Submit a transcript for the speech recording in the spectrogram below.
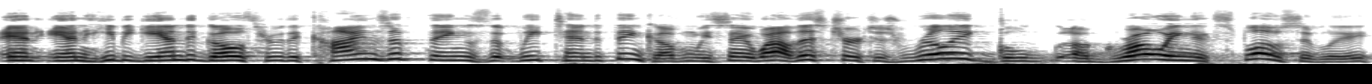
and, and he began to go through the kinds of things that we tend to think of, and we say, wow, this church is really gl- uh, growing explosively,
